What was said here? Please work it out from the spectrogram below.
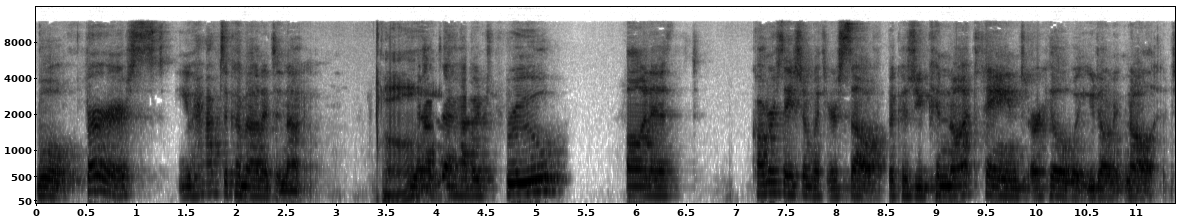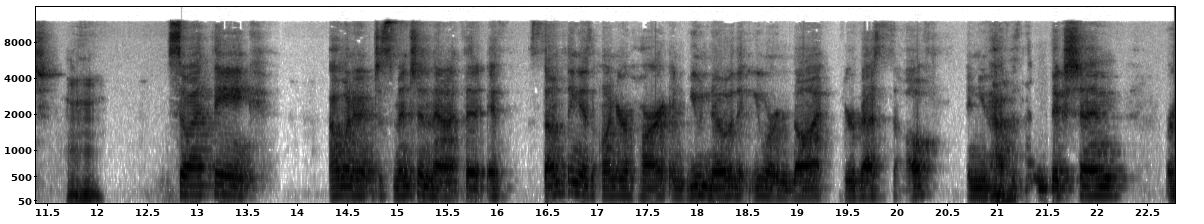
Well, first, you have to come out of denial. Oh. You have to have a true, honest conversation with yourself because you cannot change or heal what you don't acknowledge. hmm So I think I want to just mention that that if something is on your heart and you know that you are not your best self and you have this conviction or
